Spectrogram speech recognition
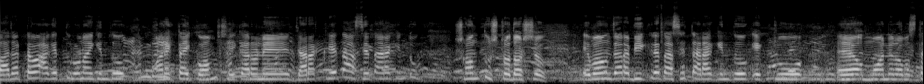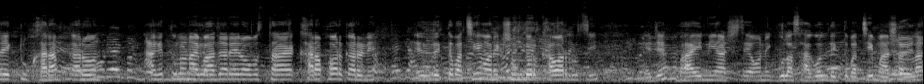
বাজারটাও আগের তুলনায় কিন্তু অনেকটাই কম। সেই কারণে যারা ক্রেতা আছে, তারা কিন্তু সন্তুষ্ট দর্শক এবং যারা বিক্রেতা আছে, তারা কিন্তু একটু মনের অবস্থা একটু খারাপ। কারণ আগের তুলনায় বাজারের অবস্থা খারাপ হওয়ার কারণে দেখতে পাচ্ছি অনেক সুন্দর খাওয়ার রুচি। এই যে ভাই নিয়ে আসছে অনেকগুলা ছাগল দেখতে পাচ্ছি মাশাল্লাহ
